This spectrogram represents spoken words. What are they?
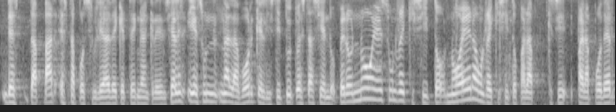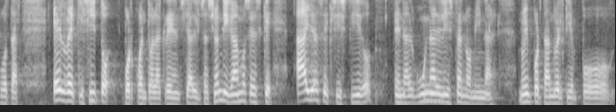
destapar esta posibilidad de que tengan credenciales y es una labor que el instituto está haciendo, pero no es un requisito, no era un requisito para, para poder votar. El requisito por cuanto a la credencial digamos, es que hayas existido en alguna mm. lista nominal, no importando el tiempo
